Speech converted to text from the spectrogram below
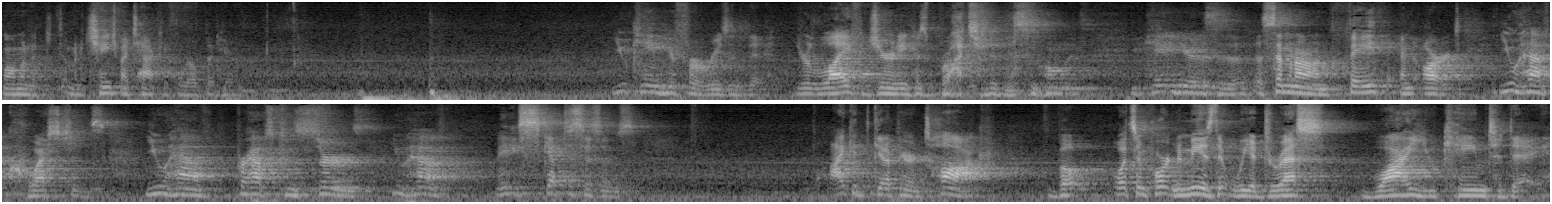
well, I'm going to I'm going to change my tactic a little bit here. You came here for a reason today. Your life journey has brought you to this moment. You came here, this is a, a seminar on faith and art. You have questions. You have perhaps concerns. You have maybe skepticisms. I could get up here and talk, but what's important to me is that we address why you came today.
